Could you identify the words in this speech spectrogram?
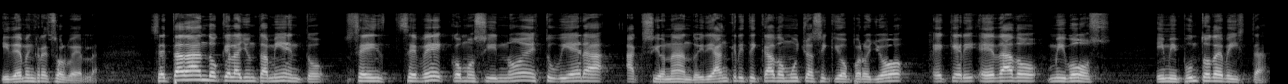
y deben resolverla. Se está dando que el ayuntamiento se, ve como si no estuviera accionando y han criticado mucho a Siquio, pero yo he, he dado mi voz y mi punto de vista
